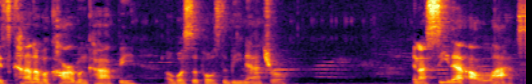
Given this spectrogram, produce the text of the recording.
It's kind of a carbon copy of what's supposed to be natural. And I see that a lot.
